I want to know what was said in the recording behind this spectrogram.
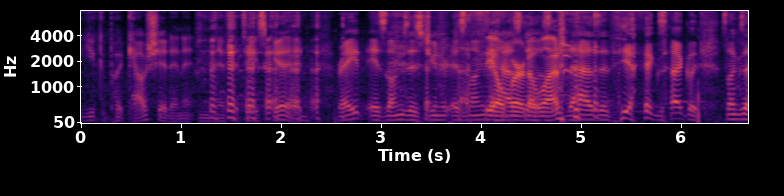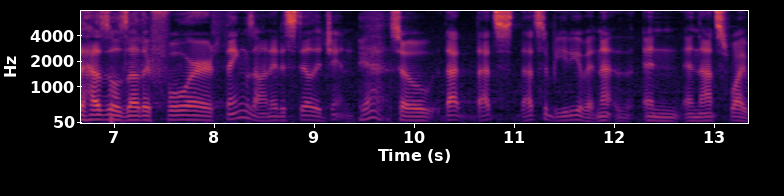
You could put cow shit in it, and if it tastes good, right? As long as it's juniper, as That's long as the it has Alberta those, one. has it, yeah, exactly. As long as it has those other four things on it, it's still a gin. Yeah. So that that's that's the beauty of it, and that, and, and that's why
